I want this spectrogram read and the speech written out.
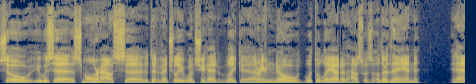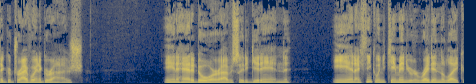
So it was a smaller house uh, that eventually, once you had like, uh, I don't even know what the layout of the house was, other than it had a driveway and a garage and it had a door, obviously, to get in. And I think when you came in, you were right in the like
